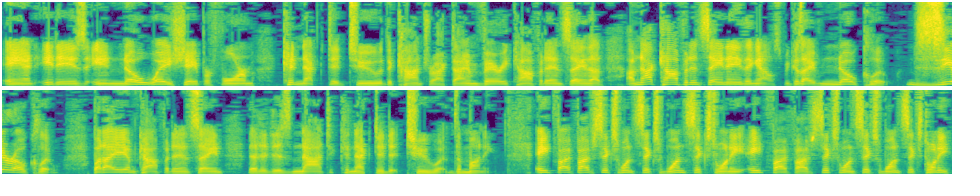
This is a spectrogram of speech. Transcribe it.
And it is in no way, shape, or form connected to the contract. I am very confident in saying that. I'm not confident saying anything else because I have no clue, zero clue. But I am confident in saying that it is not connected to the money. 855 616 1620, 855 616 1620.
